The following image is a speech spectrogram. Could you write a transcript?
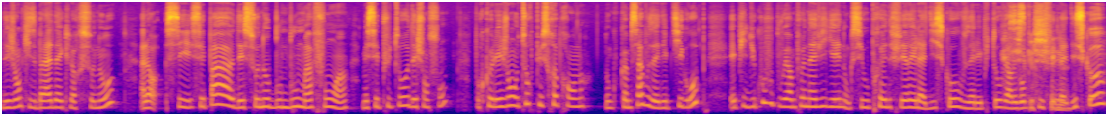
des gens qui se baladent avec leurs sonos. Alors, c'est pas des sonos boum boum à fond, hein, mais c'est plutôt des chansons pour que les gens autour puissent reprendre. Donc comme ça, vous avez des petits groupes, et puis du coup, vous pouvez un peu naviguer. Donc si vous préférez la disco, vous allez plutôt vers le groupe qui fait de la disco.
